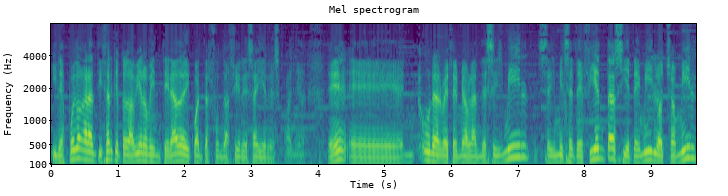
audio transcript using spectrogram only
y les puedo garantizar que todavía no me he enterado de cuántas fundaciones hay en España. ¿eh? Eh, unas veces me hablan de 6.000, 6.700, 7.000, 8.000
